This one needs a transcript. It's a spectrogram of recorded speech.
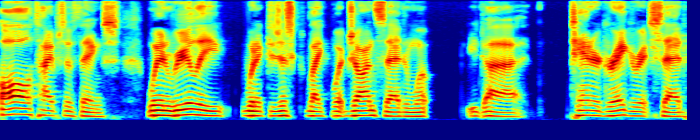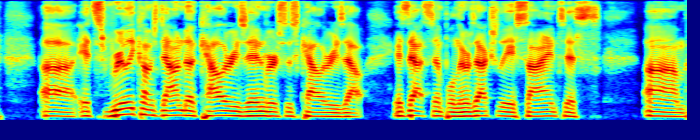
all types of things when really, when it could just like what John said and what uh, Tanner Gregorich said, uh, really comes down to calories in versus calories out. It's that simple. And there was actually a scientist, um,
